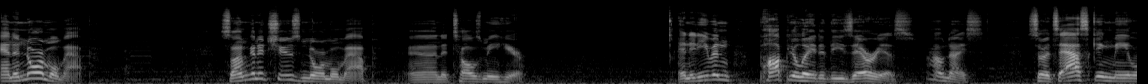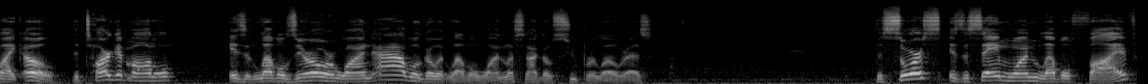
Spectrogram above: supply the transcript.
And a normal map. So I'm going to choose normal map, and it tells me here. And it even populated these areas. How nice. So it's asking me, like, oh, the target model is it level 0 or 1? Ah, we'll go with level 1. Let's not go super low res. The source is the same one, level 5.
